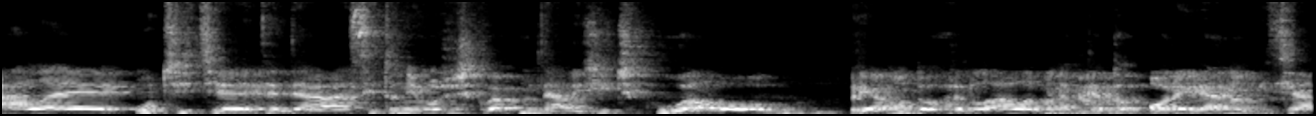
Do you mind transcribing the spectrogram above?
ale určite teda si to nemôžeš kvapnúť na lyžičku alebo priamo do hrdla, lebo mm-hmm. napríklad to oregano by ťa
